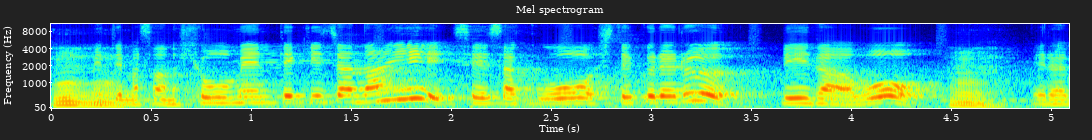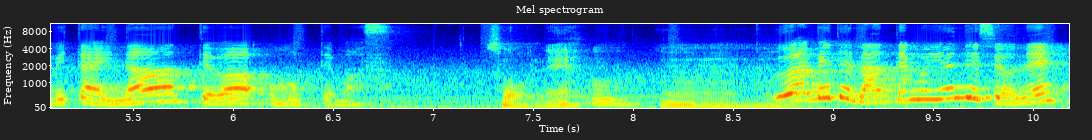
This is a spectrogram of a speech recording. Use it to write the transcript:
うん。うん見てます、あの表面的じゃない政策をしてくれるリーダーをうん。選びたいなっては思ってます、そうね、うん。うん。うん上辺で何でも言うんですよね。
